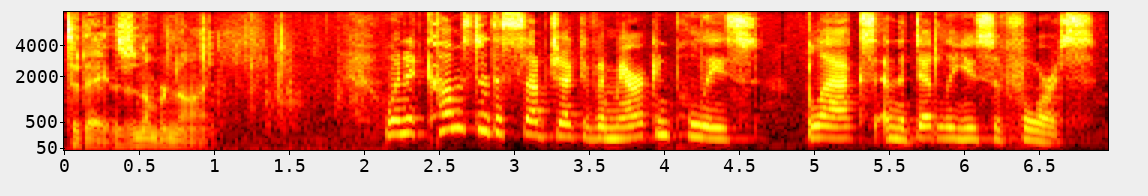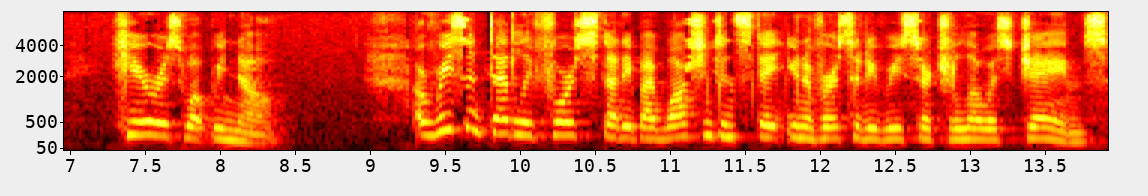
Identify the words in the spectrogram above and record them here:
today. This is number 9. When it comes to the subject of American police, blacks, and the deadly use of force, here is what we know. A recent deadly force study by Washington State University researcher Lois James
